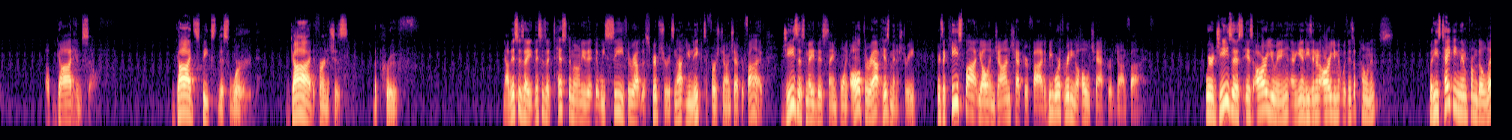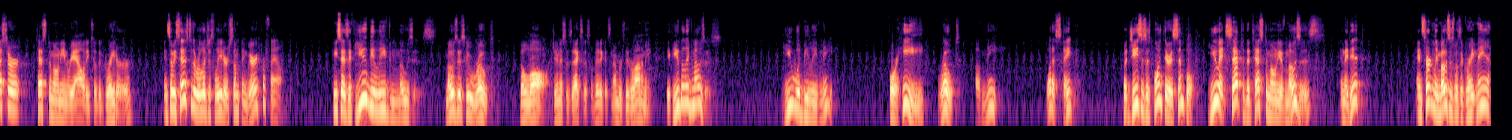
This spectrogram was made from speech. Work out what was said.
of God Himself. God speaks this word, God furnishes the proof. Now, this is a, this is a testimony that, that we see throughout the scripture. It's not unique to 1 John chapter 5. Jesus made this same point all throughout his ministry. There's a key spot, y'all, in John chapter 5. It'd be worth reading the whole chapter of John 5, where Jesus is arguing, and again, he's in an argument with his opponents, but he's taking them from the lesser testimony and reality to the greater. And so he says to the religious leaders something very profound. He says, If you believed Moses, Moses who wrote the law Genesis, Exodus, Leviticus, Numbers, Deuteronomy if you believed Moses, you would believe me, for he wrote of me. What a statement. But Jesus' point there is simple. You accept the testimony of Moses, and they did. And certainly Moses was a great man,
